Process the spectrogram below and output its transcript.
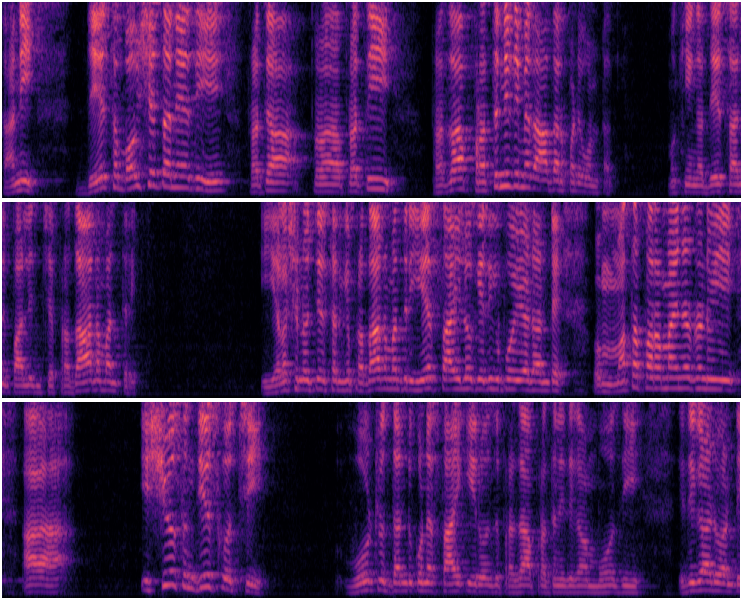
కానీ దేశ భవిష్యత్ అనేది ప్రతి ప్ర- ప్రతి ప్రజాప్రతినిధి మీద ఆధారపడి ఉంటుంది. ముఖ్యంగా దేశాన్ని పాలించే ప్రధానమంత్రి. ఈ ఎలక్షన్ వచ్చేసరికి ప్రధానమంత్రి ఏ స్థాయిలోకి ఎదిగిపోయాడు అంటే మతపరమైనటువంటి ఇష్యూస్ని తీసుకొచ్చి ఓట్లు దండుకునే స్థాయికి ఈరోజు ప్రజాప్రతినిధిగా మోదీ ఇదిగాడు అంటే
